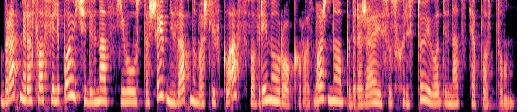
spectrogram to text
Брат Мирослав Филиппович и 12 его усташей внезапно вошли в класс во время урока, возможно, подражая Иисусу Христу и его 12 апостолам.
